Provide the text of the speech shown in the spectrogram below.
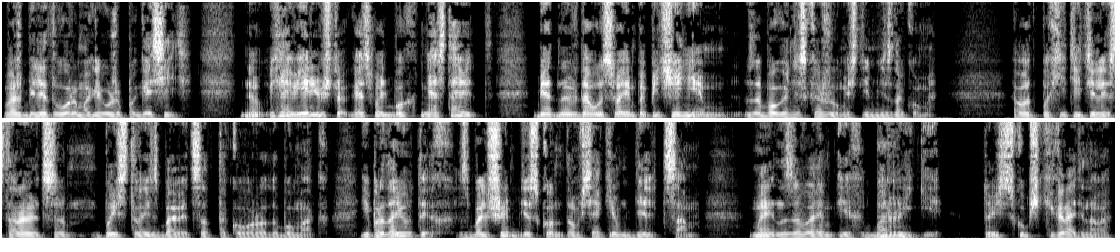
Ваш билет воры могли уже погасить. Ну, я верю, что Господь Бог не оставит бедную вдову своим попечением. За Бога не скажу, мы с ним не знакомы. А вот похитители стараются быстро избавиться от такого рода бумаг и продают их с большим дисконтом всяким дельцам. Мы называем их барыги, то есть скупщики краденого.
